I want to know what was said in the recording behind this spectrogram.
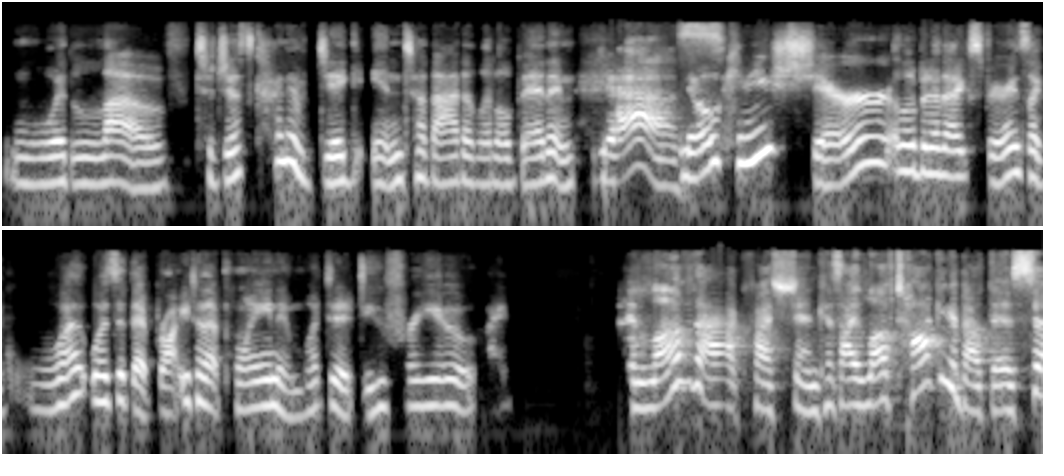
would love to just kind of dig into that a little bit. And yeah, you know, can you share a little bit of that experience? Like, what was it that brought you to that point, and what did it do for you? I I love that question because I love talking about this. So,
